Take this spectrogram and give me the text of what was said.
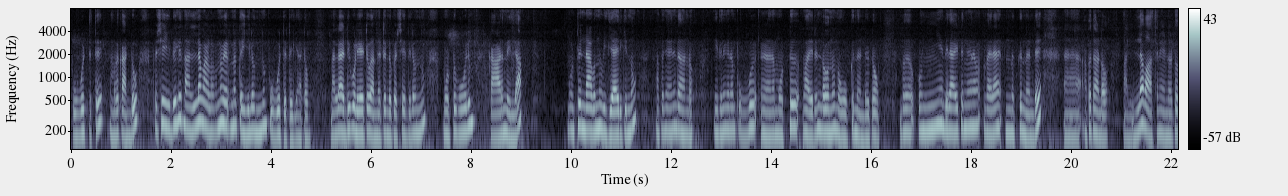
പൂവിട്ടിട്ട് നമ്മൾ കണ്ടു. പക്ഷേ ഇതിൽ നല്ല വളർന്നു വരുന്ന തൈയിലൊന്നും പൂവിട്ടിട്ടില്ല കേട്ടോ. നല്ല അടിപൊളിയായിട്ട് വന്നിട്ടുണ്ട്. പക്ഷേ ഇതിലൊന്നും മുട്ട് പോലും കാണുന്നില്ല. മുട്ടുണ്ടാവുമെന്ന് വിചാരിക്കുന്നു. അപ്പോൾ ഞാനിതാണ്ടോ ഇതിലിങ്ങനെ പൂവ് മുട്ട് വരുന്നുണ്ടോയെന്ന് നോക്കുന്നുണ്ട് കേട്ടോ. അപ്പോൾ കുഞ്ഞ് ഇതിലായിട്ട് ഇങ്ങനെ വരാൻ നിൽക്കുന്നുണ്ട് അപ്പോൾ ഇതാണ്ടോ നല്ല വാസനയാണ് കേട്ടോ.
